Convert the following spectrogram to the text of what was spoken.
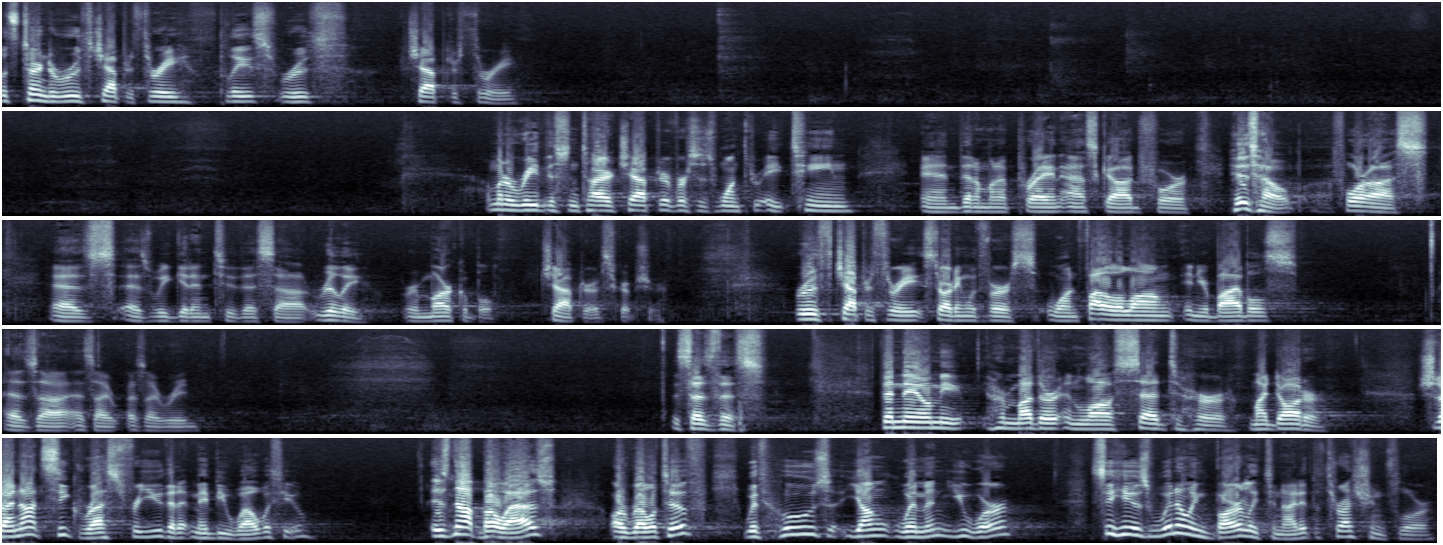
Let's turn to Ruth chapter 3, please. Ruth chapter 3. I'm going to read this entire chapter, verses 1 through 18, and then I'm going to pray and ask God for His help for us as, as we get into this uh, really remarkable chapter of Scripture. Ruth chapter 3, starting with verse 1. Follow along in your Bibles as, uh, as, I, as I read. It says this Then Naomi, her mother in law, said to her, My daughter, should I not seek rest for you that it may be well with you? Is not Boaz, our relative, with whose young women you were? See, he is winnowing barley tonight at the threshing floor.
